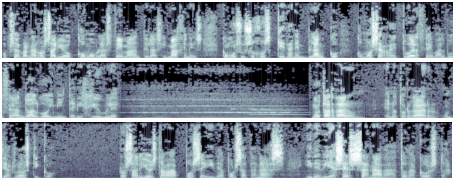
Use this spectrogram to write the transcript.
Observan a Rosario cómo blasfema ante las imágenes, cómo sus ojos quedan en blanco, cómo se retuerce balbuceando algo ininteligible. No tardaron en otorgar un diagnóstico. Rosario estaba poseída por Satanás y debía ser sanada a toda costa.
